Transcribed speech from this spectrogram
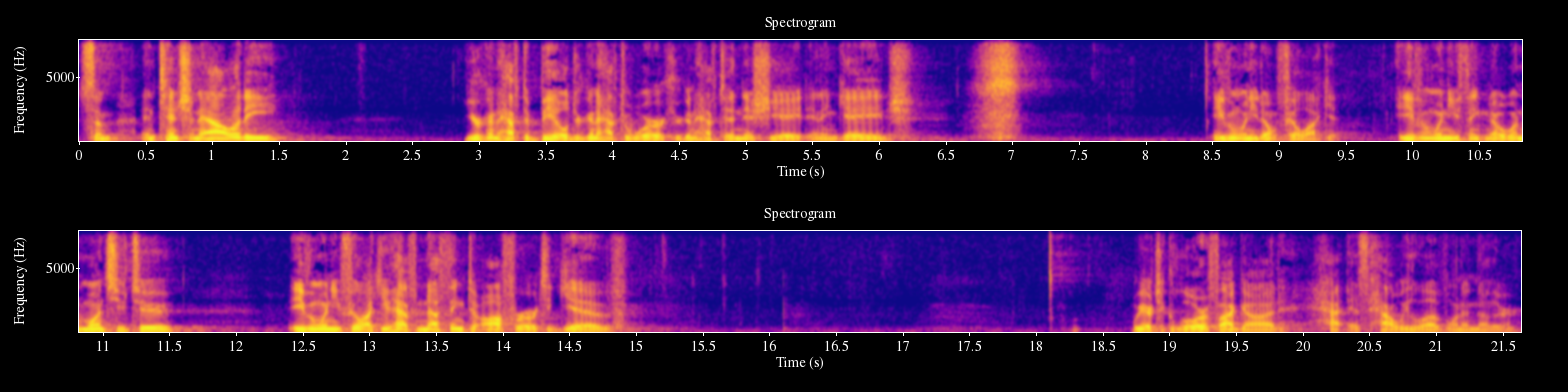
some intentionality. You're going to have to build, you're going to have to work, you're going to have to initiate and engage, even when you don't feel like it, even when you think no one wants you to even when you feel like you have nothing to offer or to give, we are to glorify God as how we love one another.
